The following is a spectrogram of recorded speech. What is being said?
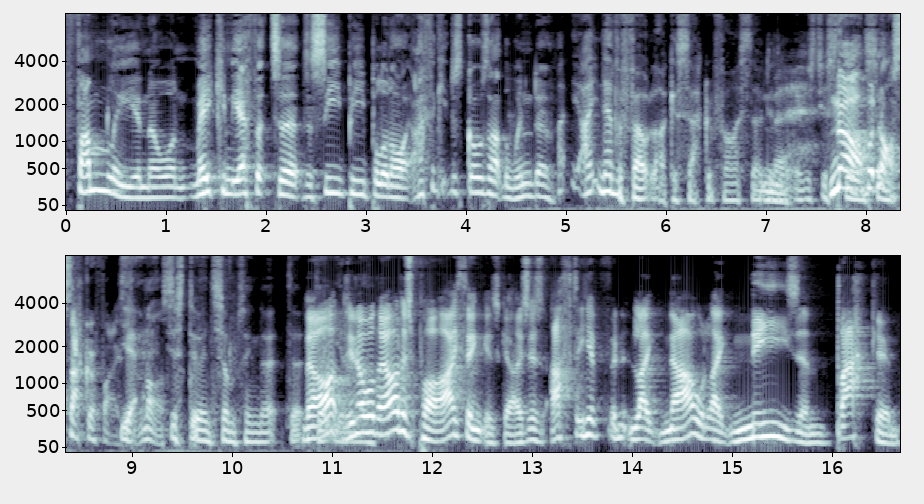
family, you know, and making the effort to to see people and all. I think it just goes out the window. I, I never felt like a sacrifice, though, did it? It was just No, but some- not a sacrifice. Yeah, not a just doing something that. that, The that, hard, do you know what the hardest part I think is, guys, is after you've been- like now, like knees and back and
